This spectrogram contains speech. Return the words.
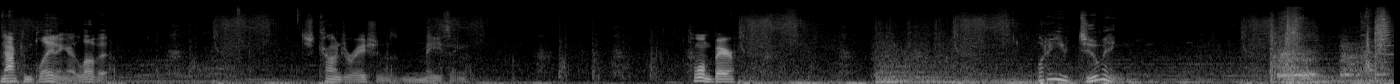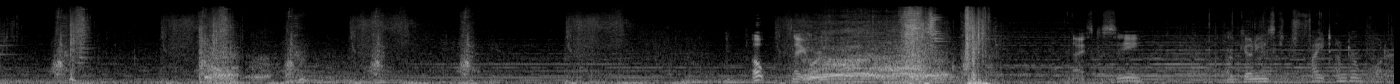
Not complaining, I love it. Just conjuration is amazing. Come on, bear. What are you doing? Oh, there you are. Nice to see. Argonians can fight underwater.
